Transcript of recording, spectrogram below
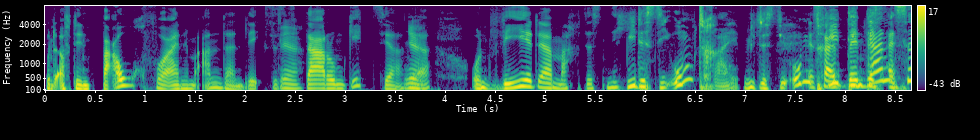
und auf den Bauch vor einem anderen legst. Das, Ja. Darum geht es ja, Ja. ja. Und wehe, der macht es nicht. Wie das die umtreibt. wie das die Es umtreibt. geht die das ein- ganze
